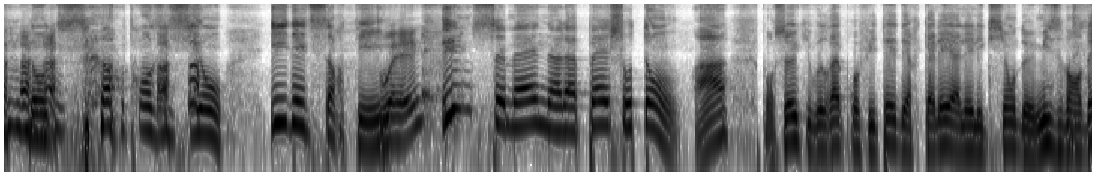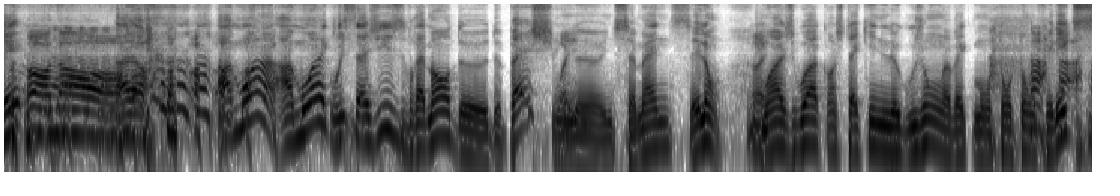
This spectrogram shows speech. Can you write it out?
Donc, sans transition, idée de sortie. Ouais. Une semaine à la pêche au thon. Hein, pour ceux qui voudraient profiter des recalés à l'élection de Miss Vendée. Oh non Alors, à moins, à moins qu'il s'agisse vraiment de, de pêche, Oui. une, une semaine, c'est long. Oui. Moi, je vois quand je taquine le goujon avec mon tonton Félix,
